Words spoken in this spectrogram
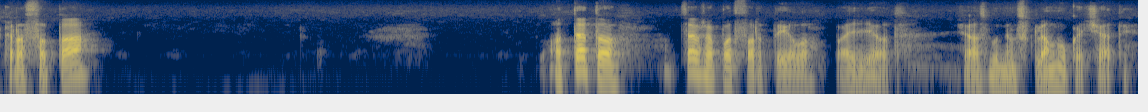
Красота. От это, це вже подфартило. Пойдет. Зараз будемо скляну качати.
